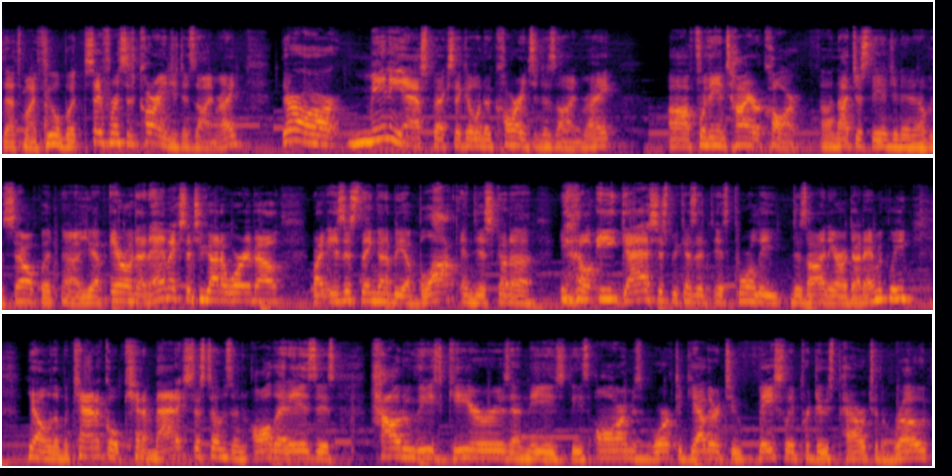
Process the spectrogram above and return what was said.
that's my field. But say for instance, car engine design, right? There are many aspects that go into car engine design, right? Uh, for the entire car, uh, not just the engine in and of itself, but you, know, you have aerodynamics that you got to worry about, right? Is this thing going to be a block and just going to, you know, eat gas just because it, it's poorly designed aerodynamically? You know, the mechanical kinematic systems and all that is is how do these gears and these these arms work together to basically produce power to the road?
